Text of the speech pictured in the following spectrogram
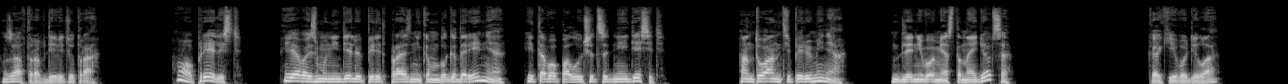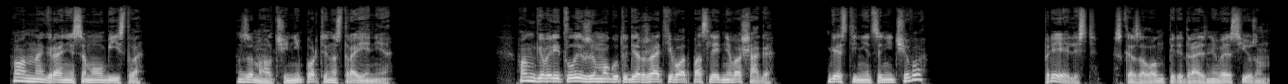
«Завтра в девять утра». «О, прелесть. Я возьму неделю перед праздником благодарения, и того получится дней десять. Антуан теперь у меня. Для него место найдется? Как его дела? Он на грани самоубийства. Замолчи, не порти настроение. Он говорит, лыжи могут удержать его от последнего шага. Гостиница ничего? Прелесть, сказал он, передразнивая Сьюзан.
